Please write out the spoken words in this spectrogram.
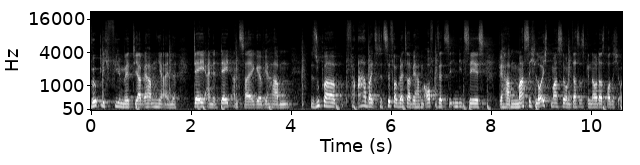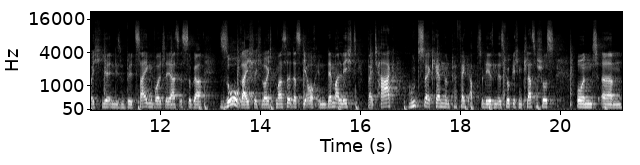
wirklich viel mit, ja, wir haben hier eine Day, eine Date-Anzeige, wir haben super verarbeitete Zifferblätter, wir haben aufgesetzte Indizes, wir haben massig Leuchtmasse und das ist genau das, was ich euch hier in diesem Bild zeigen wollte. Ja, es ist sogar so reichlich Leuchtmasse, dass die auch in Dämmerlicht bei Tag gut zu erkennen und perfekt abzulesen ist. Wirklich ein klasse Schuss und ähm,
